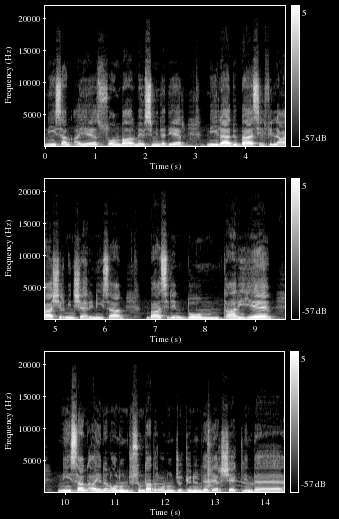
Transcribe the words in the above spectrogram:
Nisan ayı sonbahar mevsimindedir. Miladu Basil fil aşir min şehri Nisan. Basil'in doğum tarihi Nisan ayının 10.sundadır. 10. günündedir şeklinde.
